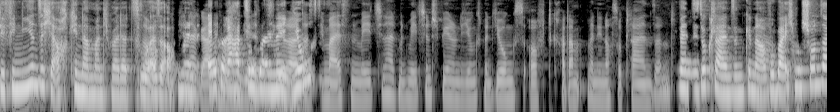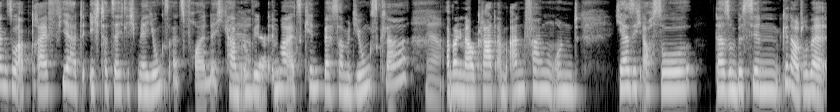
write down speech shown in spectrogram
definieren sich ja auch Kinder manchmal dazu. Also, auch im mein Älterer hat so seine Erzieher, Jungs, Dass die meisten Mädchen halt mit Mädchen spielen und die Jungs mit Jungs oft, gerade wenn die noch so klein sind. wenn sie so klein sind, genau. Ja. Wobei ich muss schon sagen, so ab drei, vier hatte ich tatsächlich mehr Jungs als Freunde. Ich kam Ja. irgendwie immer als Kind besser mit Jungs klar. Ja, Aber genau, gerade am Anfang und ja, sich auch so da so ein bisschen, genau, drüber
